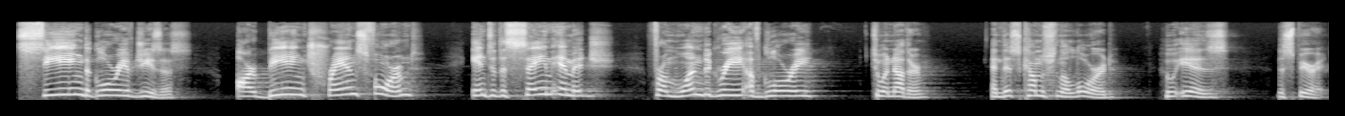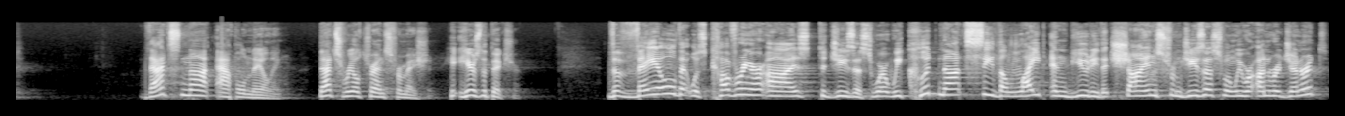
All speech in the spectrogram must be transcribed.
seeing the glory of Jesus, are being transformed into the same image from one degree of glory to another, and this comes from the Lord who is the Spirit." That's not apple nailing. That's real transformation. Here's the picture. The veil that was covering our eyes to Jesus, where we could not see the light and beauty that shines from Jesus when we were unregenerate,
